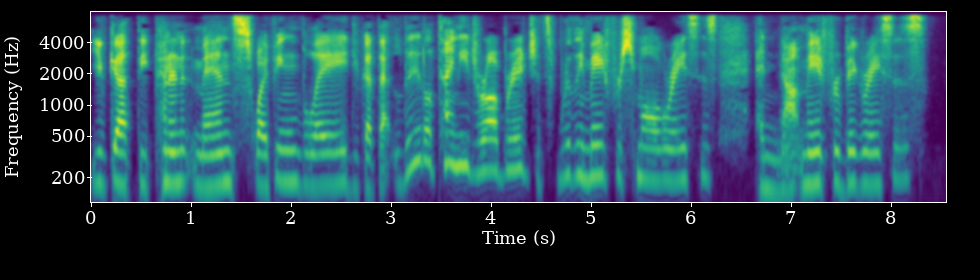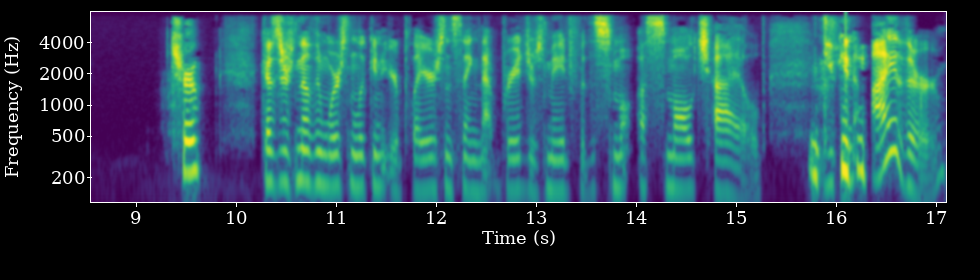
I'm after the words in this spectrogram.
You've got the penitent man swiping blade. You've got that little tiny drawbridge. It's really made for small races and not made for big races. True. Because there's nothing worse than looking at your players and saying that bridge was made for the small a small child. You can either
